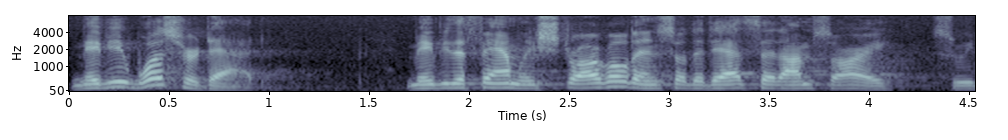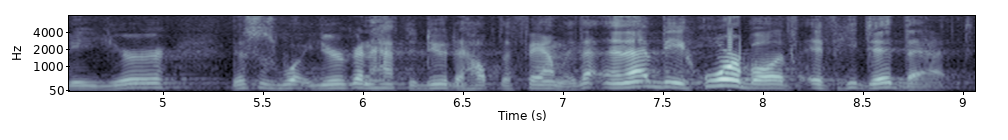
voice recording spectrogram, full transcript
Maybe it was her dad. Maybe the family struggled, and so the dad said, I'm sorry, sweetie, you're, this is what you're going to have to do to help the family. and that'd be horrible if, if he did that.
